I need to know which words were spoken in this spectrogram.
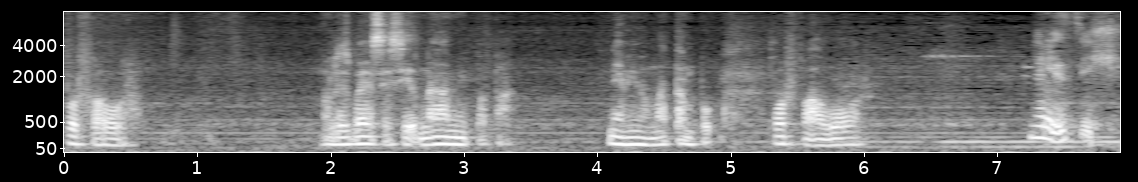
Por favor, no les vayas a decir nada a mi papá, ni a mi mamá tampoco. Por favor. Ya les dije.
